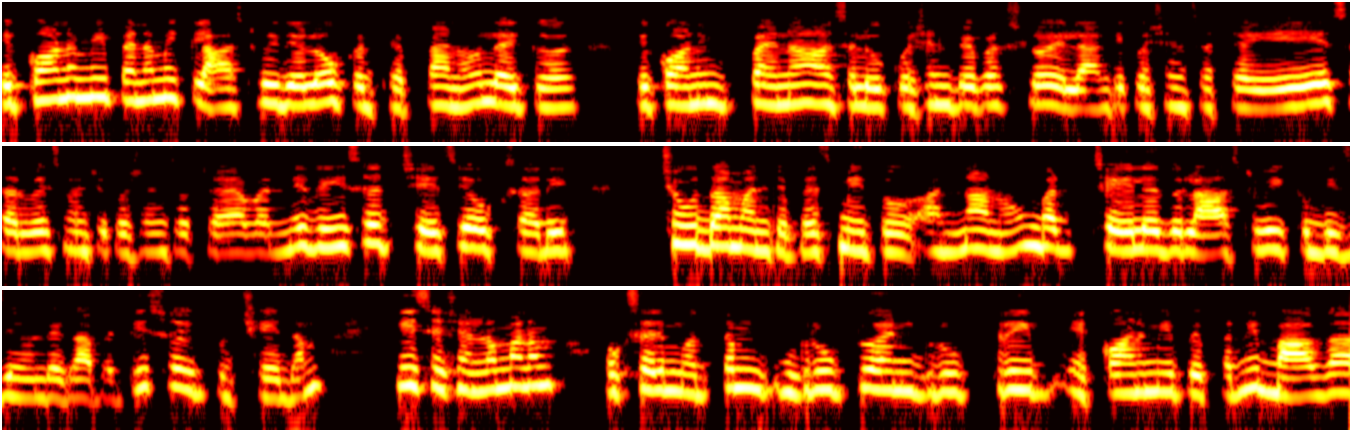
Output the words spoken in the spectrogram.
ఎకానమీ పైన మీకు లాస్ట్ వీడియోలో ఒకటి చెప్పాను. లైక్ ఎకానమీ పైన అసలు క్వశ్చన్ పేపర్స్లో ఎలాంటి క్వశ్చన్స్ వచ్చాయి? ఏ సర్వీస్ నుంచి క్వశ్చన్స్ వచ్చాయి? అవన్నీ రీసెర్చ్ చేసి ఒకసారి చూద్దామని చెప్పేసి మీతో అన్నాను. బట్ చేయలేదు. లాస్ట్ వీక్ బిజీ ఉండే కాబట్టి. సో ఇప్పుడు చేద్దాం. ఈ సెషన్లో మనం ఒకసారి మొత్తం group two and group three economy పేపర్ని బాగా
